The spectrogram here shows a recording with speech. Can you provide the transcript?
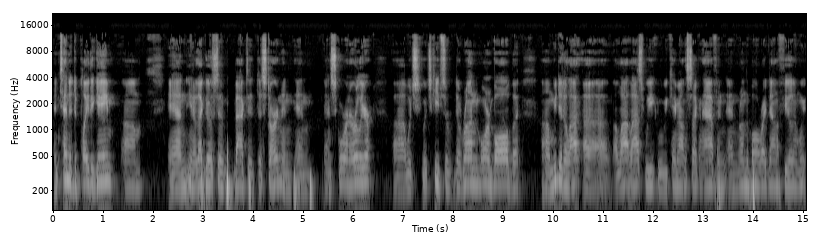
intended to play the game, um, and you know that goes to back to, to starting and and and scoring earlier, uh, which which keeps the, the run more involved, but um, we did a lot, uh, a lot last week where we came out in the second half and, and run the ball right down the field. And we,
